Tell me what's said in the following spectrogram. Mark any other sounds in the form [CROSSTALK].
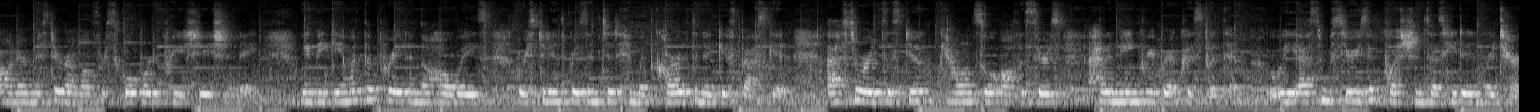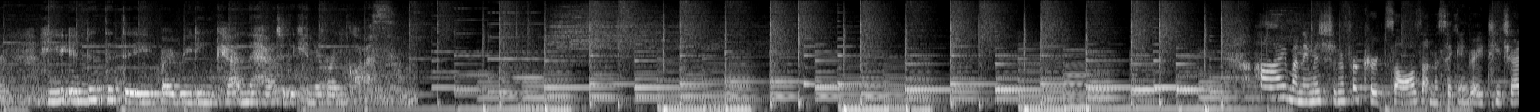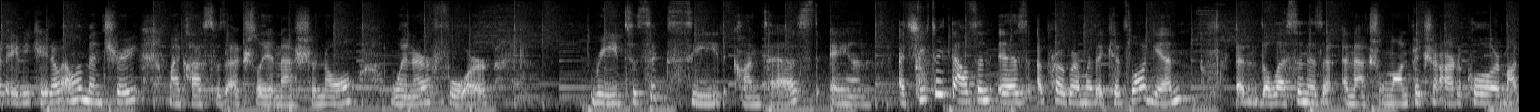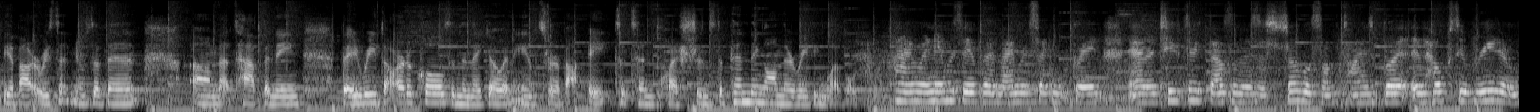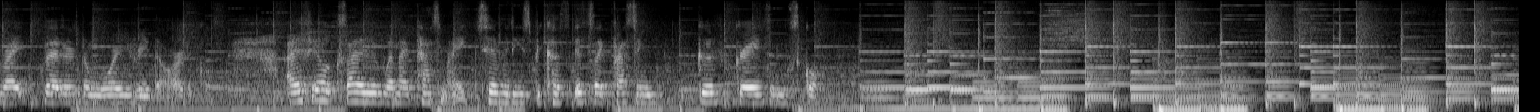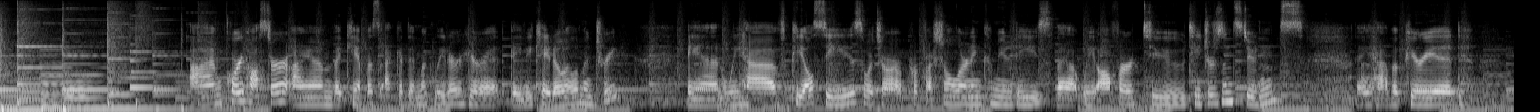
honor Mr. Ramo for School Board Appreciation Day. We began with the parade in the hallways where students presented him with cards and a gift basket. Afterwards, the student council officers had a meet and greet breakfast with him. We asked him a series of questions as he did in return. He ended the day by reading Cat in the Hat to the kindergarten class. Name is Jennifer Kurtzals. I'm a second grade teacher at A.V. Cato Elementary. My class was actually a national winner for Read to Succeed contest. And Achieve 3000 is a program where the kids log in. And the lesson is an actual nonfiction article or it might be about a recent news event um, that's happening. They read the articles and then they go and answer about eight to 10 questions depending on their reading level. Hi, my name is Ava and I'm in second grade and Achieve 3000 is a struggle sometimes, but it helps you read and write better the more you read the articles. I feel excited when I pass my activities because it's like passing good grades in school. I'm Corey Hoster. I am the campus academic leader here at A.V. Cato Elementary. And we have PLCs, which are professional learning communities that we offer to teachers and students. They have a period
